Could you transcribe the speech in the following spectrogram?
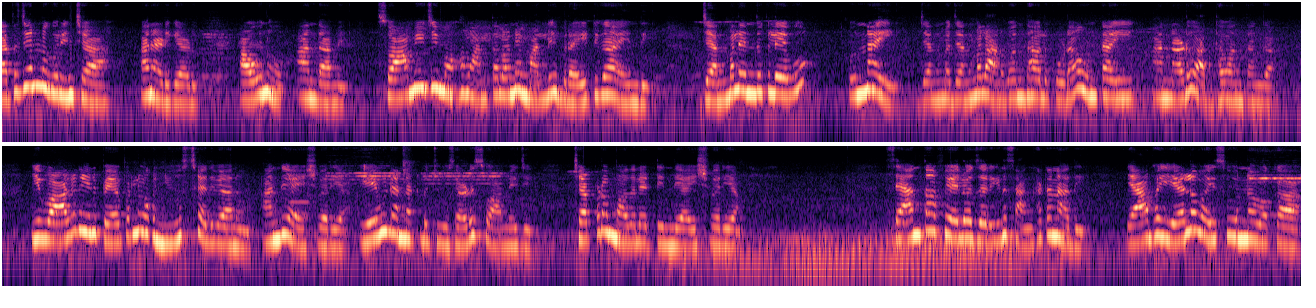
గత జన్మ గురించా? అని అడిగాడు. అవును అందామె. స్వామీజీ మొహం అంతలోనే మళ్ళీ బ్రైట్గా అయింది. జన్మలు ఎందుకు లేవు? ఉన్నాయి. జన్మ జన్మల అనుబంధాలు కూడా ఉంటాయి అన్నాడు అర్థవంతంగా. ఇవాళ నేను పేపర్లో ఒక న్యూస్ చదివాను అంది ఐశ్వర్య. ఏమిటన్నట్లు చూశాడు స్వామీజీ. చెప్పడం మొదలెట్టింది ఐశ్వర్య. శాంతాఫేలో జరిగిన సంఘటన అది. యాభై ఏళ్ళ వయసు ఉన్న ఒక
